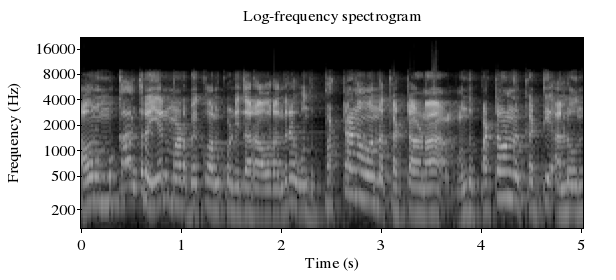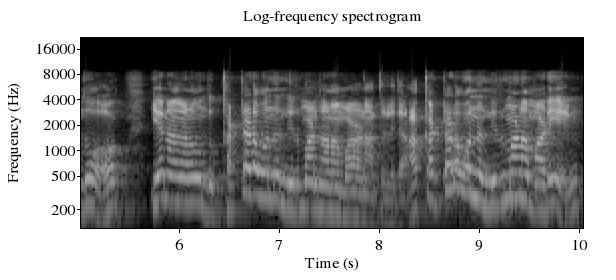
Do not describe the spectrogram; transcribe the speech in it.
ಅವನ ಮುಖಾಂತರ ಏನು ಮಾಡಬೇಕು ಅಂದ್ಕೊಂಡಿದ್ದಾರೆ ಅವರಂದರೆ ಒಂದು ಪಟ್ಟಣವನ್ನು ಕಟ್ಟೋಣ. ಒಂದು ಪಟ್ಟಣವನ್ನು ಕಟ್ಟಿ ಅಲ್ಲೊಂದು ಏನಾಗೋಣ ಒಂದು ಕಟ್ಟಡವನ್ನು ನಿರ್ಮಾಣ ಮಾಡೋಣ ಅಂತ ಹೇಳಿದೆ. ಆ ಕಟ್ಟಡವನ್ನು ನಿರ್ಮಾಣ ಮಾಡಿ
